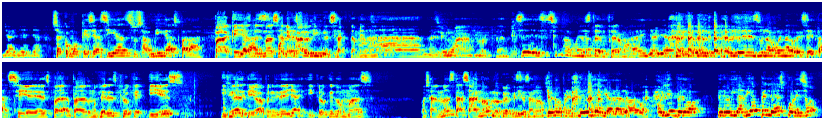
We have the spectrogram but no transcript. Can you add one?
Ya, ya, ya. O sea, como que se hacían sus amigas para... Para que ellas para mismas se alejaran. Exactamente. Ah, Así, mira. ma- ma- Ese, ese es una buena... Está enfermo. Ay, ya, ya. Es una buena receta. Sí, es para, para las mujeres, creo que. Y es. Y fíjate que yo aprendí de ella y creo que es lo más. O sea, no está sano, no creo que esté sano. Yo lo aprendí ella y ahora lo hago. Oye, pero, pero ¿y había peleas por eso?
